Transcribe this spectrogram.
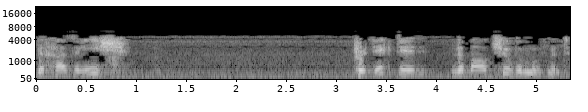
the Chazon Ish predicted the Baal Tshuva movement.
